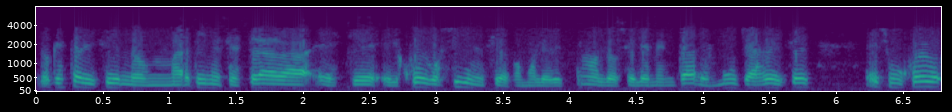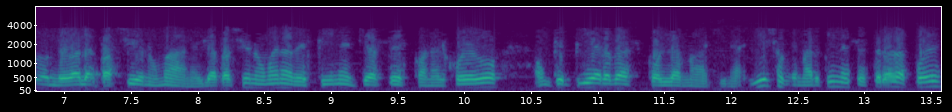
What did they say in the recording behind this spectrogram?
lo que está diciendo Martínez Estrada es que el juego ciencia, como le decimos los elementales muchas veces, es un juego donde va la pasión humana y la pasión humana define qué haces con el juego, aunque pierdas con la máquina. Y eso que Martínez Estrada fue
